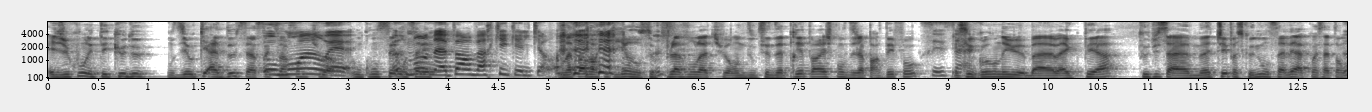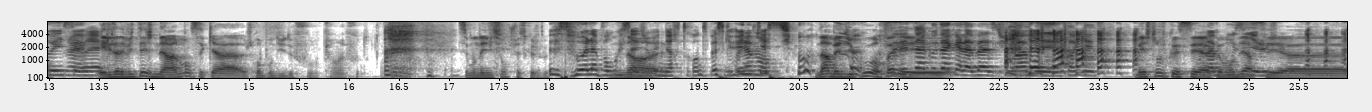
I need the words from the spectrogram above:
Et du coup, on était que deux. On se dit, ok, à deux, c'est à ça Au que ça moins, ressemble, tu ouais. vois. Donc on sait, au on moins, savait- on n'a pas embarqué quelqu'un. on n'a pas embarqué quelqu'un dans ce plafond-là, tu vois. Donc ça nous a préparé, je pense, déjà par défaut. C'est ça. Parce que quand on a eu bah, avec PA, tout de suite ça a matché parce que nous on savait à quoi s'attendre. Oui, c'est Ouais. vrai. Et les invités, généralement, c'est qu'à. Je rebondis de fou, plus rien à foutre. c'est mon émission, je fais ce que je veux. Voilà pourquoi ça Non, dure ouais. 1h30, parce qu'une Vraiment. question. Non, mais du coup, en fait. C'était les- tac à la base, tu vois, mais t'inquiète. Mais je trouve que c'est. Euh, comment dire C'est. euh,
